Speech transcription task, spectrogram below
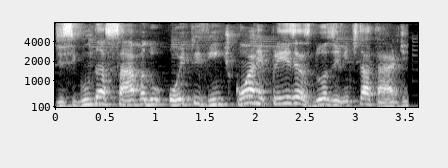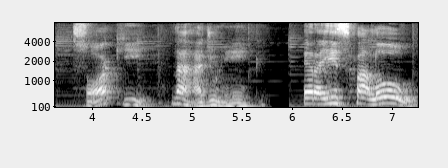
de segunda a sábado, 8h20, com a reprise às 2h20 da tarde, só aqui na Rádio Hemp. Era isso, falou!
